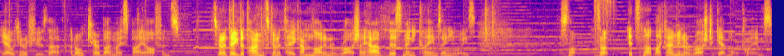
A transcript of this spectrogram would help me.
Yeah, we can refuse that. I don't care about my spy offense. It's gonna take the time it's gonna take. I'm not in a rush. I have this many claims anyways. It's not it's not it's not like I'm in a rush to get more claims.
